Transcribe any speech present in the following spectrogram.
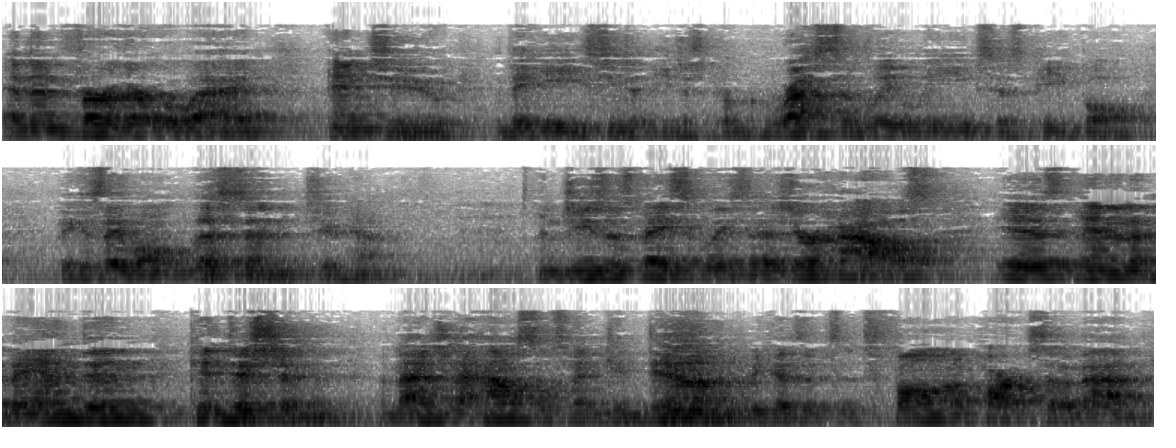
and then further away into the east. He, just progressively leaves his people because they won't listen to him. And Jesus basically says, Your house is in an abandoned condition. Imagine a house that's been condemned because it's, it's fallen apart so bad.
